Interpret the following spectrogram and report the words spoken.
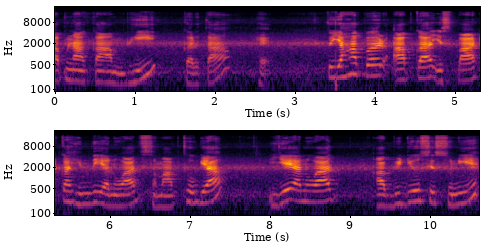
अपना काम भी करता है। तो यहाँ पर आपका इस पाठ का हिंदी अनुवाद समाप्त हो गया। ये अनुवाद आप वीडियो से सुनिए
